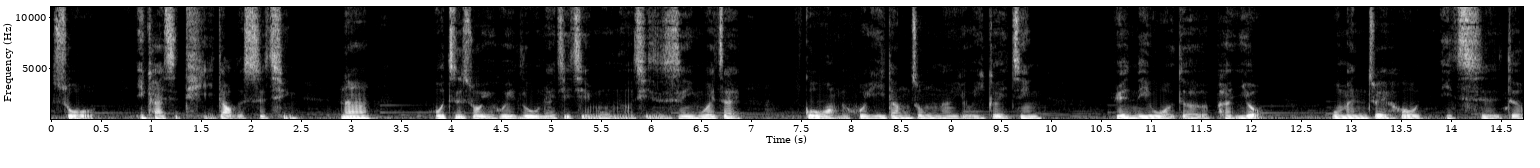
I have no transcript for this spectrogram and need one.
所。一开始提到的事情，那我之所以会录那集节目呢，其实是因为在过往的回忆当中呢，有一个已经远离我的朋友，我们最后一次的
